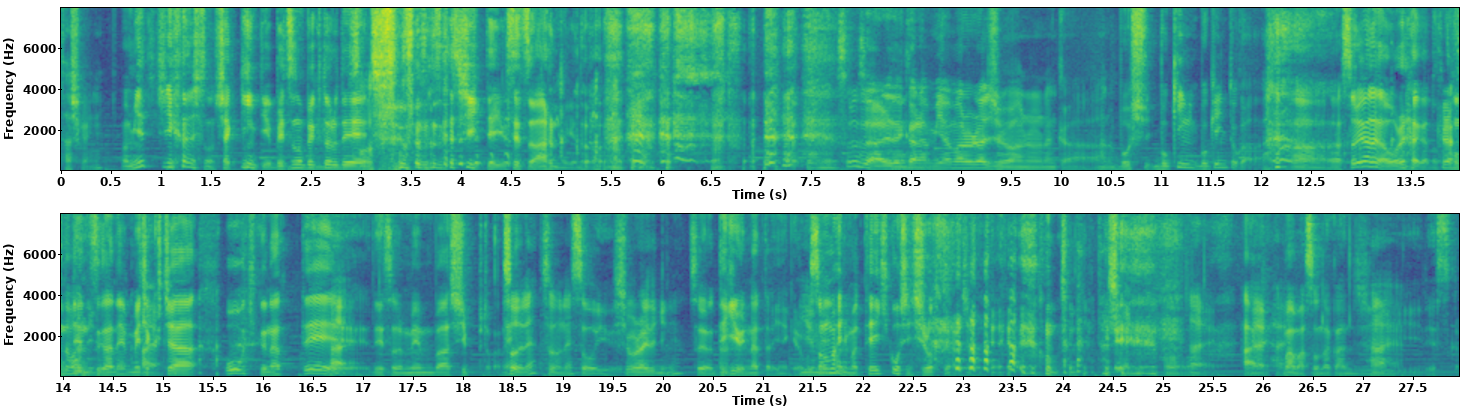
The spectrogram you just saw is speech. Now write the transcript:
確かにね。まあ、宮地に関してその借金っていう別のベクトルで、難しいっていう説はあるんだけど。そろそろあれでから宮丸ラジオあのなんかあの募集募金募金とか。ああそれはだから俺らがのコンテンツがねめちゃくちゃ大きくなって、はい。でそのメンバーシップとかね。そうだねそうだね。そういう。将来的にね。そういうのできるようになったらいいんだけど、うん。その前にまあ定期更新しろって話なんで。本当に。確かに、うんはい。はい。まあまあそんな感じはいですか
